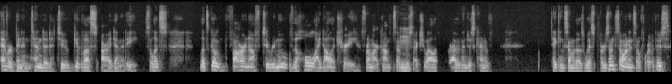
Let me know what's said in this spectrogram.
ever been intended to give us our identity. So let's let's go far enough to remove the whole idolatry from our concept mm. of sexuality rather than just kind of taking some of those whispers and so on and so forth. There's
